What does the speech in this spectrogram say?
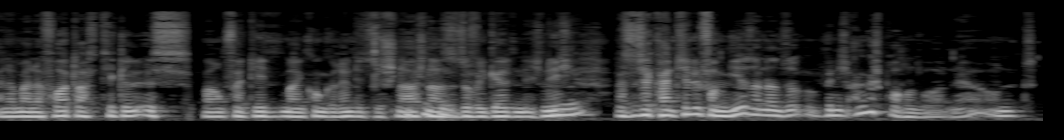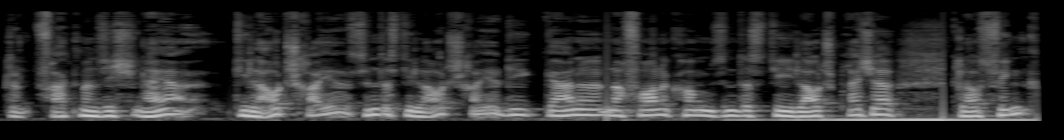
einer meiner Vortragstitel ist, warum verdient mein Konkurrent diese Schnarchnase so viel Geld und ich nicht? Mhm. Das ist ja kein Titel von mir, sondern so bin ich angesprochen worden. Ja? Und dann fragt man sich, naja, die Lautschreie? Sind das die Lautschreie, die gerne nach vorne kommen? Sind das die Lautsprecher? Klaus Fink,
